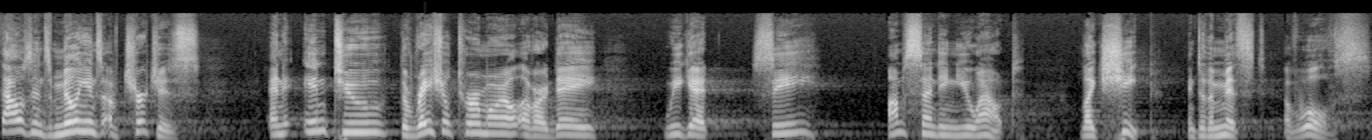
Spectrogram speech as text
thousands, millions of churches. And into the racial turmoil of our day, we get, see, I'm sending you out like sheep into the midst of wolves.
